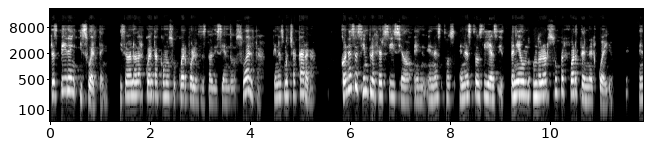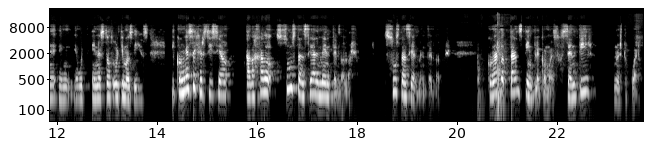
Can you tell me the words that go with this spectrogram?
Respiren y suelten. Y se van a dar cuenta cómo su cuerpo les está diciendo, suelta, tienes mucha carga. Con ese simple ejercicio en, estos, en estos días, tenía un, dolor súper fuerte en el cuello en, estos últimos días. Y con ese ejercicio ha bajado sustancialmente el dolor, sustancialmente el dolor. Con algo tan simple como eso, sentir nuestro cuerpo.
